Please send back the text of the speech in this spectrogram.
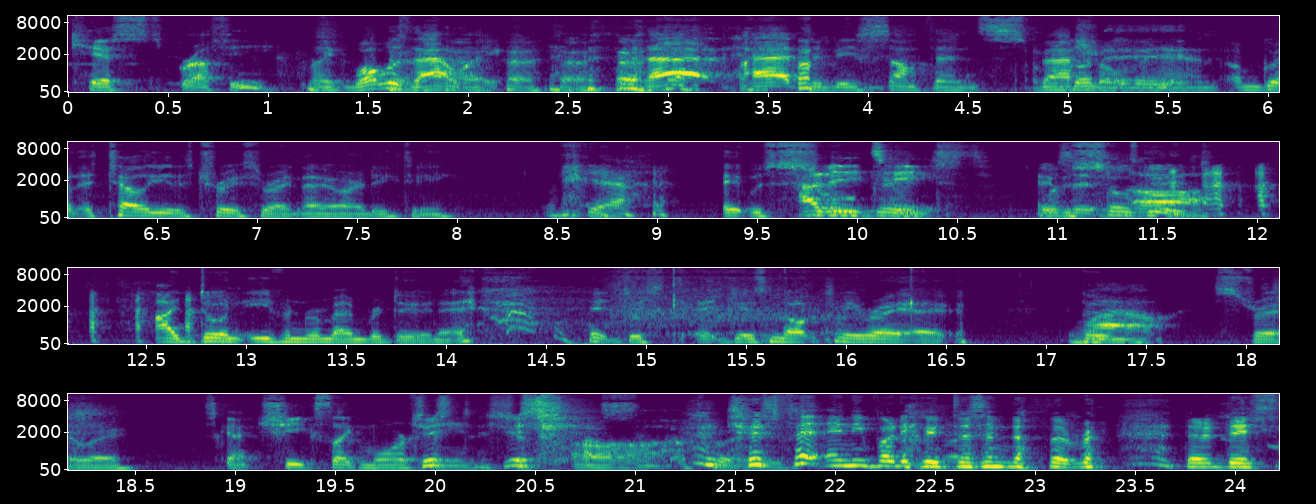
kissed Broughy. Like, what was that like? that had to be something I'm special, going, to, man. I'm going to tell you the truth right now, RDT. Yeah. It was so How did he good. taste? It was, it- so ah. good. oh. I don't even remember doing it. It just it just knocked me right out. Boom. Wow. Straight away. He's got cheeks like morphine. Just, just, oh. That's what it just for anybody who doesn't know the, the this,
